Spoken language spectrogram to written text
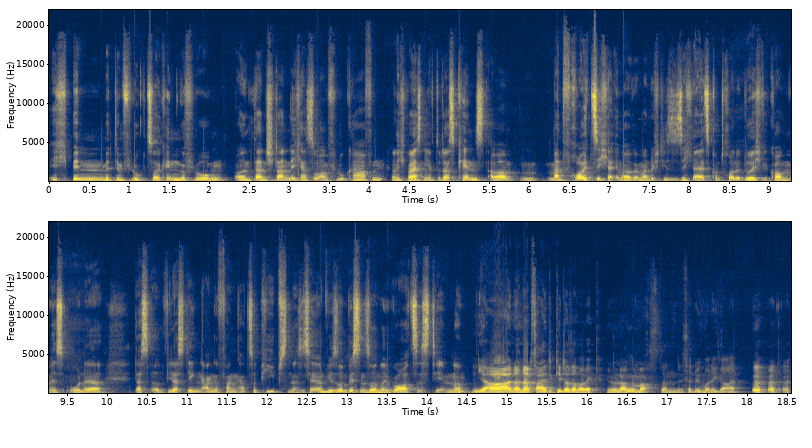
Ich bin mit dem Flugzeug hingeflogen und dann stand ich ja so am Flughafen und ich weiß nicht, ob du das kennst, aber man freut sich ja immer, wenn man durch diese Sicherheitskontrolle durchgekommen ist, ohne dass irgendwie das Ding angefangen hat zu piepsen. Das ist ja irgendwie so ein bisschen so ein Reward-System, ne? Ja, nach einer Zeit geht das aber weg. Wenn du lange machst, dann ist das irgendwann egal.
